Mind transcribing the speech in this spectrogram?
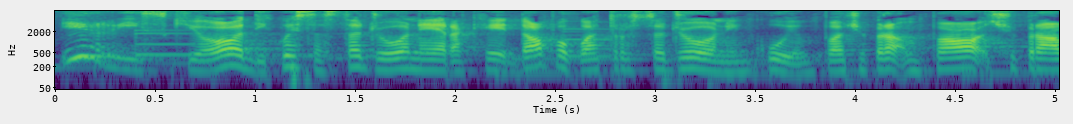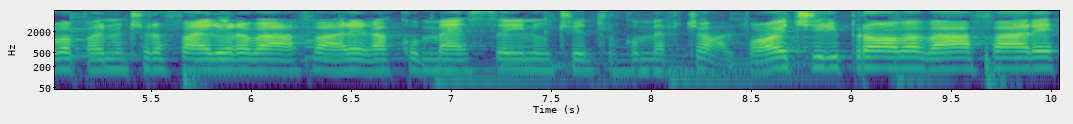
Il rischio di questa stagione era che dopo quattro stagioni in cui un po' ci, pro- un po ci prova, poi non ce la fa e allora va a fare la commessa in un centro commerciale, poi ci riprova, va a fare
